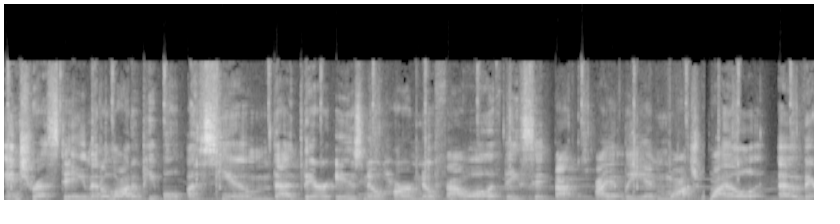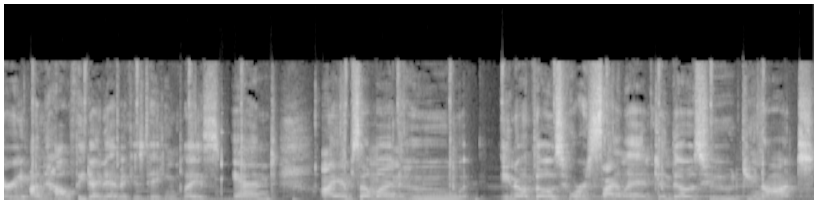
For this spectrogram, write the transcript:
interesting that a lot of people assume that there is no harm, no foul if they sit back quietly and watch while a very unhealthy dynamic is taking place. And I am someone who you know, those who are silent and those who do not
